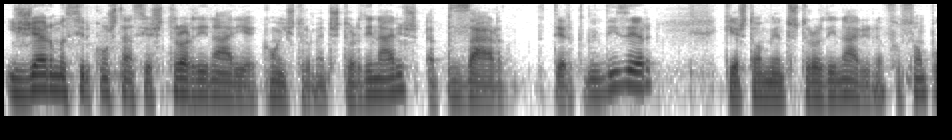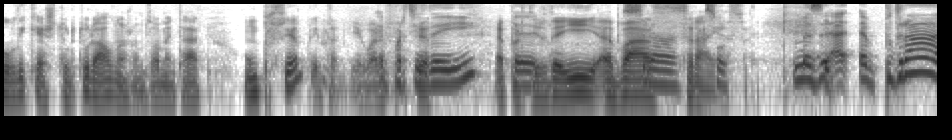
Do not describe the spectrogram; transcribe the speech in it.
e gera uma circunstância extraordinária com instrumentos extraordinários, apesar de ter que lhe dizer que este aumento extraordinário na função pública é estrutural, nós vamos aumentar 1%, então, e agora a partir daí a partir uh, daí a base será, será essa. Mas uh, poderá,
